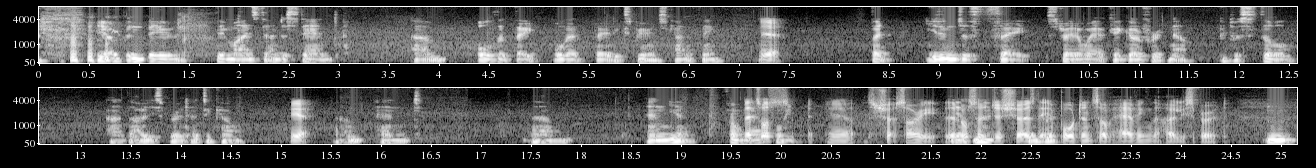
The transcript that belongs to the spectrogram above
he opened their their minds to understand um, all that they all that they had experienced, kind of thing. yeah But he didn't just say straight away, "Okay, go for it now." It was still uh, the Holy Spirit had to come, yeah um, and um, and yeah, from That's that also point, yeah. Sh- sorry, it Yeah, also no, just shows the importance of having the Holy Spirit. Mm,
